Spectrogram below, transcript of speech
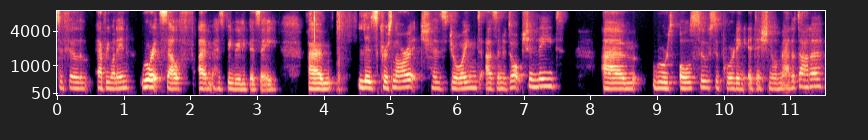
to fill everyone in, ROR itself um, has been really busy. Um, Liz Krznarich has joined as an adoption lead. Um, ROR's also supporting additional metadata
